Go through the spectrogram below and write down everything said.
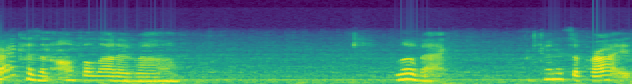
Lorac has an awful lot of uh, blowback. I'm kind of surprised.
